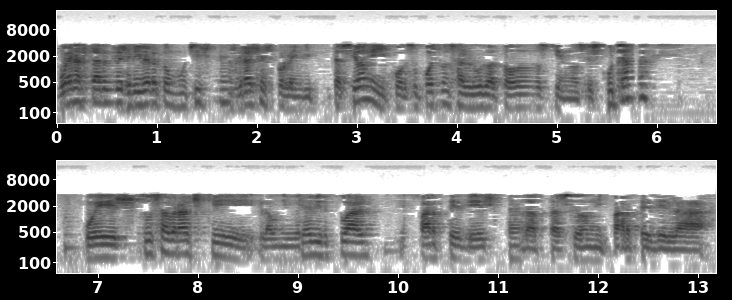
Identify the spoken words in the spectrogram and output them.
Buenas tardes, Heriberto. Muchísimas gracias por la invitación y, por supuesto, un saludo a todos quienes nos escuchan. Pues tú sabrás que la universidad virtual es parte de esta adaptación y parte de la,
